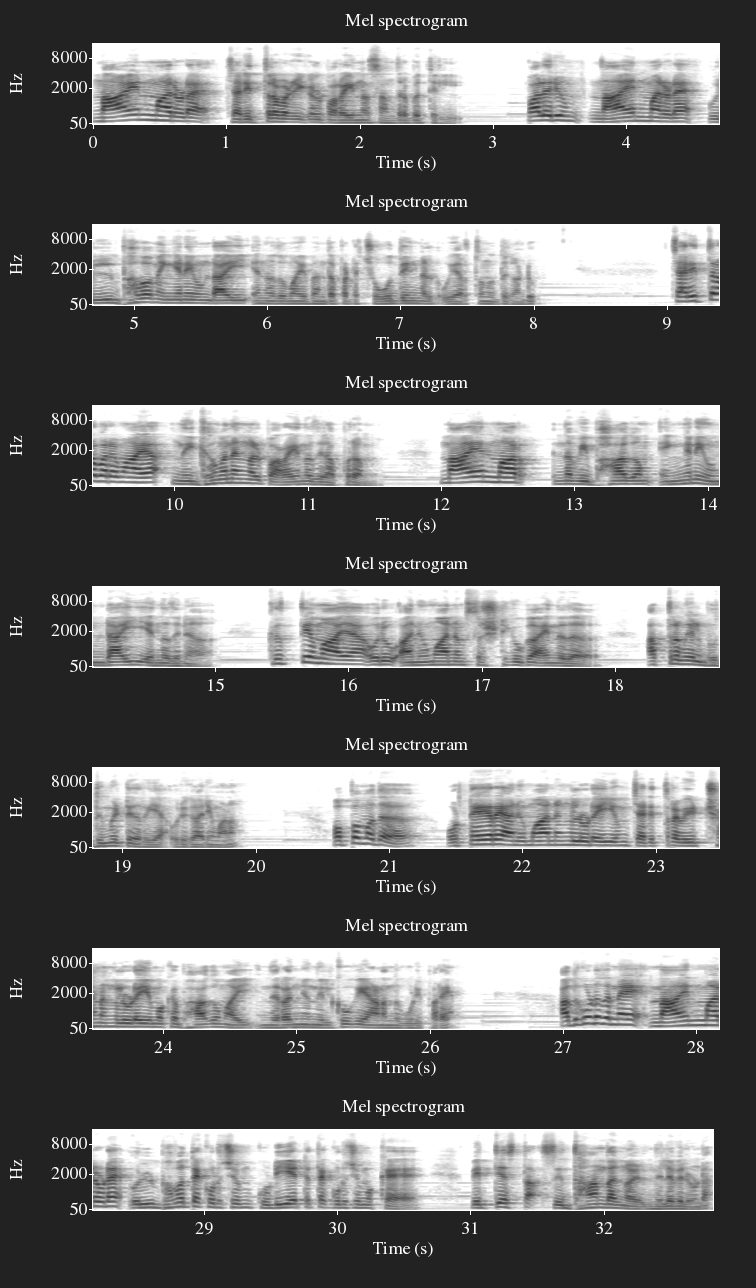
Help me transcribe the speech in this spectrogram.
നായന്മാരുടെ ചരിത്ര വഴികൾ പറയുന്ന സന്ദർഭത്തിൽ പലരും നായന്മാരുടെ ഉത്ഭവം എങ്ങനെയുണ്ടായി എന്നതുമായി ബന്ധപ്പെട്ട ചോദ്യങ്ങൾ ഉയർത്തുന്നത് കണ്ടു. ചരിത്രപരമായ നിഗമനങ്ങൾ പറയുന്നതിനപ്പുറം നായന്മാർ എന്ന വിഭാഗം എങ്ങനെയുണ്ടായി എന്നതിന് കൃത്യമായ ഒരു അനുമാനം സൃഷ്ടിക്കുക എന്നത് അത്രമേൽ ബുദ്ധിമുട്ടേറിയ ഒരു കാര്യമാണ്. ഒപ്പം അത് ഒട്ടേറെ അനുമാനങ്ങളുടെയും ചരിത്ര വീക്ഷണങ്ങളുടെയും ഒക്കെ ഭാഗമായി നിറഞ്ഞു നിൽക്കുകയാണെന്ന് കൂടി പറയാം. അതുകൊണ്ട് തന്നെ നായന്മാരുടെ ഉത്ഭവത്തെക്കുറിച്ചും കുടിയേറ്റത്തെക്കുറിച്ചുമൊക്കെ വ്യത്യസ്ത സിദ്ധാന്തങ്ങൾ നിലവിലുണ്ട്.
